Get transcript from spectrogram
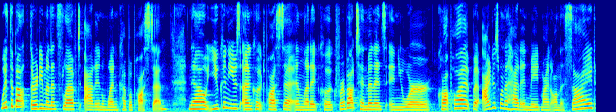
with about 30 minutes left, add in one cup of pasta. Now, you can use uncooked pasta and let it cook for about 10 minutes in your crock pot, but I just went ahead and made mine on the side.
